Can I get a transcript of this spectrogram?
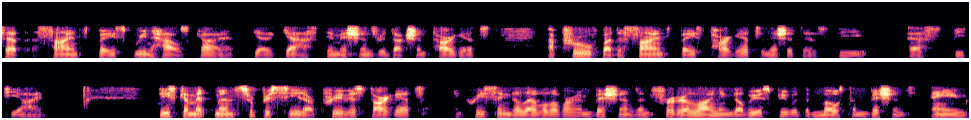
set science-based greenhouse gas emissions reduction targets approved by the Science Based Targets Initiative, the SBTI. These commitments supersede our previous targets, increasing the level of our ambitions and further aligning WSP with the most ambitious aim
